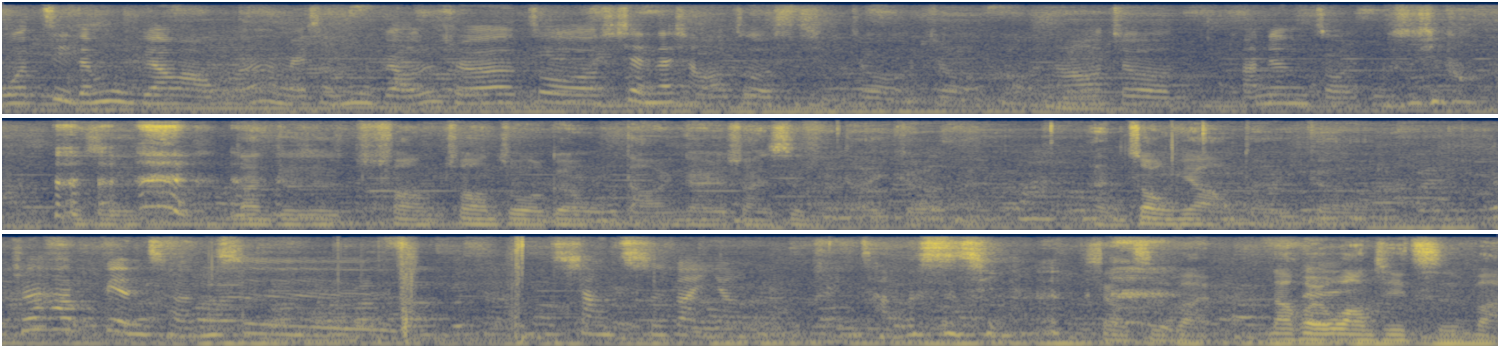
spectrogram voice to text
我自己的目标嘛，我好像没什么目标，我就觉得做现在想要做的事情就就好，然后就反正走一步是一步。就是，但就是创创作跟舞蹈应该算是你的一个很重要的一个。我觉得它变成是像吃饭一样平常的事情。像吃饭，那会忘记吃饭，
